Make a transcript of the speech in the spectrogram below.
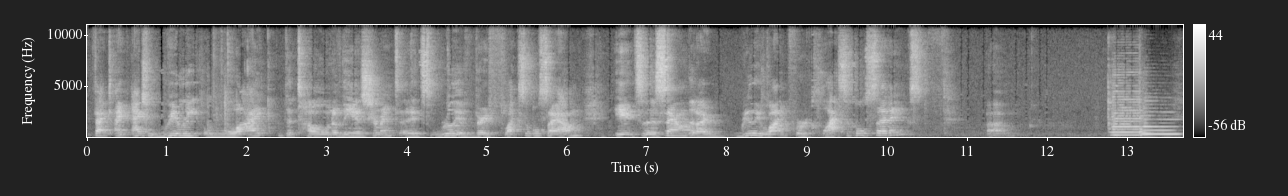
In fact, I actually really like the tone of the instrument. It's really a very flexible sound. It's a sound that I really like for classical settings. Um, um,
